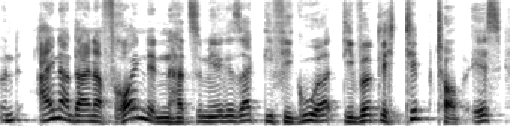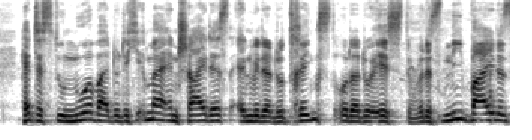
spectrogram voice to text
Und einer deiner Freundinnen hat zu mir gesagt, die Figur, die wirklich tipptopp ist, hättest du nur, weil du dich immer entscheidest, entweder du trinkst oder du isst. Du würdest nie beides,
